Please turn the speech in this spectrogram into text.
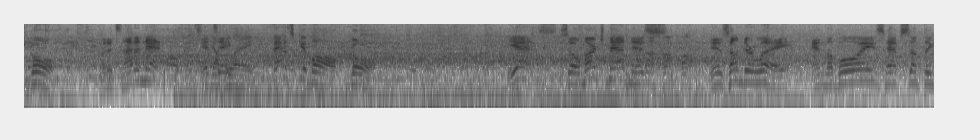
a goal. But it's not a net. Oh, it's a NCAA. basketball goal. Yes, so March Madness is underway, and the boys have something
